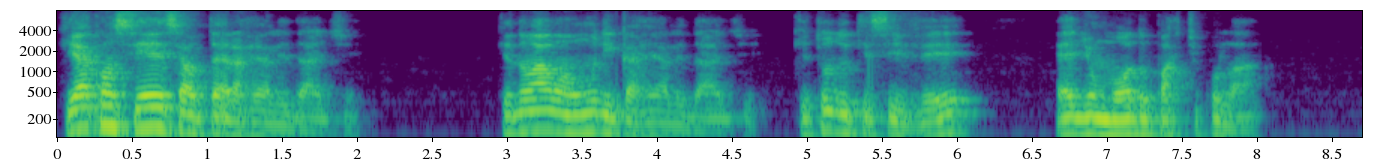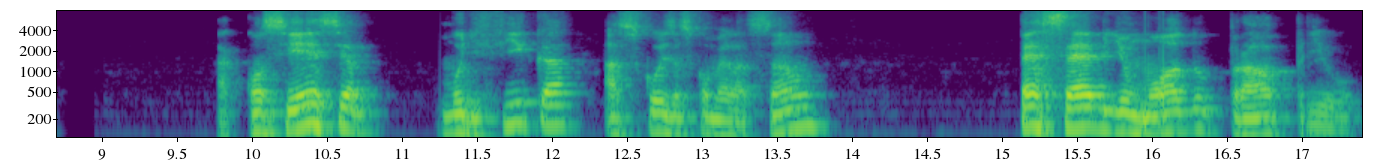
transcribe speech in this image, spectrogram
que a consciência altera a realidade, que não há uma única realidade, que tudo que se vê é de um modo particular. A consciência modifica as coisas como elas são, percebe de um modo próprio.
